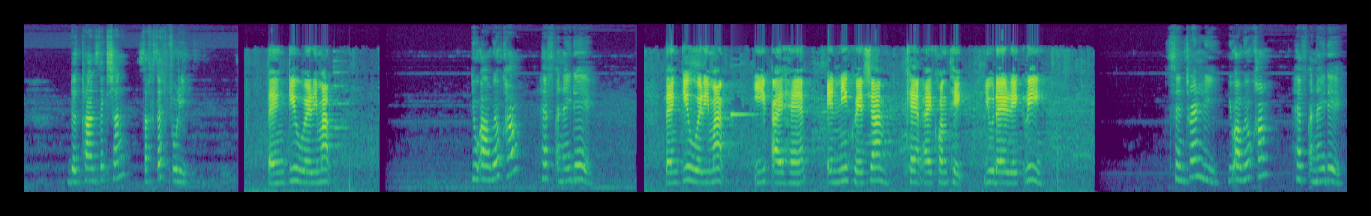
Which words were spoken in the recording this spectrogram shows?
the transaction successfully. Thank you very much. You are welcome. Have a nice day. Thank you very much. If I have any question, can I contact you directly? Centrally, you are welcome. Have a nice day.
